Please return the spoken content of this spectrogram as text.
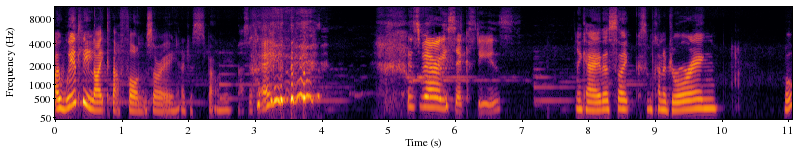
I weirdly like that font. Sorry, I just spat on you. That's okay. it's very 60s. Okay, there's like some kind of drawing. Oh,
